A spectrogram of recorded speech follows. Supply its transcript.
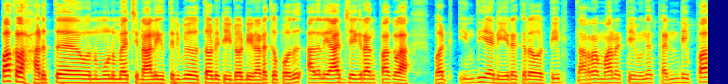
பார்க்கலாம். அடுத்த ஒரு மூணு மேட்ச் நாளைக்கு திருப்பி தேர்ட் டி ட்வெண்ட்டி நடக்க போகுது. அதில் யார் ஜெயிக்கிறாங்க பார்க்கலாம். பட் இந்திய அணி இருக்கிற ஒரு டீம் தரமான டீமுங்க கண்டிப்பாக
